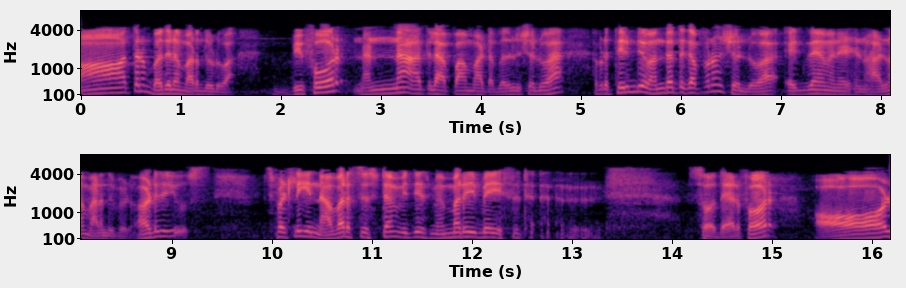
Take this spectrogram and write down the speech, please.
மாத்திரம் பதில மறந்துடுவா பிஃபோர் நன்னா ஆத்துல அப்பா அம்மாட்ட பதில் சொல்லுவா அப்புறம் திரும்பி வந்ததுக்கு அப்புறம் சொல்லுவா எக்ஸாமினேஷன் ஹால்ல மறந்து போயிடும் வாட் இஸ் யூஸ் especially in our system which is memory based so therefore all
